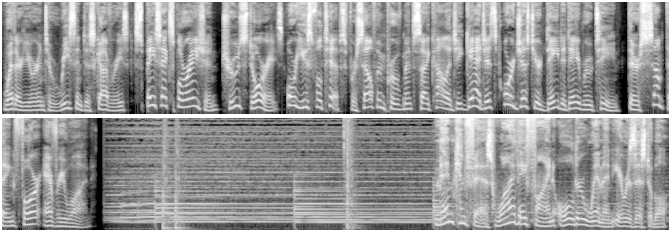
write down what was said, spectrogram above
Whether you're into recent discoveries, space exploration, true stories, or useful tips for self improvement, psychology, gadgets, or just your day to day routine, there's something for everyone. Men confess why they find older women irresistible.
